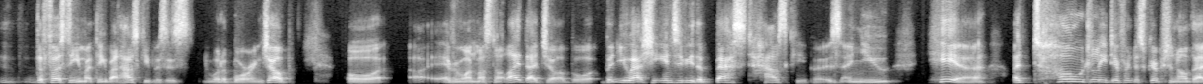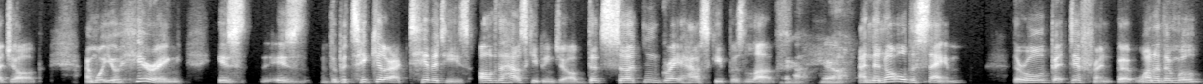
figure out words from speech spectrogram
the first thing you might think about housekeepers is what a boring job or uh, everyone must not like that job or but you actually interview the best housekeepers and you hear a totally different description of that job. And what you're hearing is is the particular activities of the housekeeping job that certain great housekeepers love. Yeah, yeah. and they're not all the same. They're all a bit different but one of them will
